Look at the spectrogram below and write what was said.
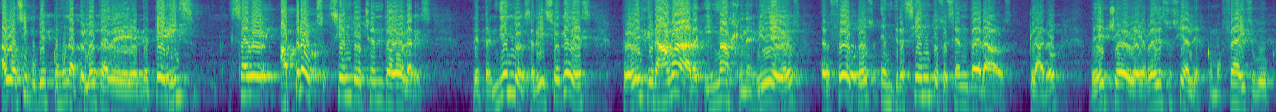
hago así porque es como una pelota de tenis, sale aprox 180 dólares. Dependiendo del servicio que des, podés grabar imágenes, videos o fotos en 360 grados. Claro, de hecho hay redes sociales como Facebook,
